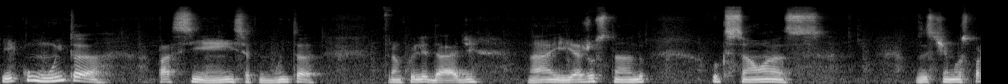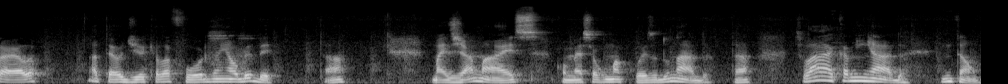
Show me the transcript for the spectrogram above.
e com muita paciência, com muita tranquilidade, né? E ajustando o que são as, os estímulos para ela até o dia que ela for ganhar o bebê, tá? Mas jamais comece alguma coisa do nada, tá? Você fala, ah, caminhada. Então,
